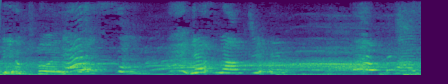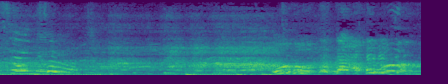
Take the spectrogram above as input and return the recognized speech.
The employee. Yes. Yes, Namjoon. Ooh, that editing though.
